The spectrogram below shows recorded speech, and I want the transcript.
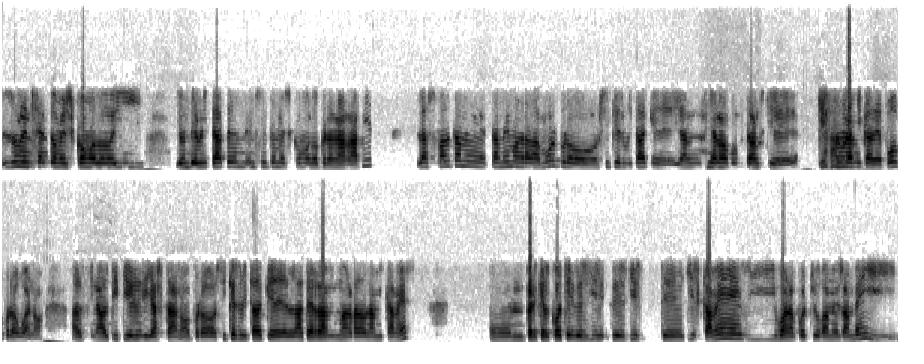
és on em sento més còmode i, i on de veritat em, em sento més còmode per anar ràpid. L'asfalt també també m'agrada molt, però sí que és veritat que hi ha, hi ha alguns trams que, que fan una mica de por, però bueno, al final titir i ja està, no? Però sí que és veritat que la terra m'agrada una mica més, eh, perquè el cotxe desllisca més i, bueno, pots jugar més amb ell i,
